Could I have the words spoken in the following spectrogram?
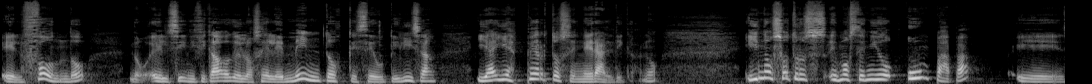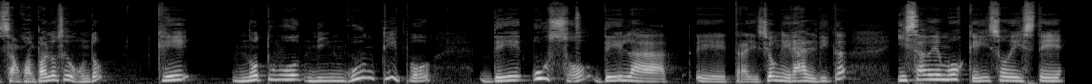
el fondo, el significado de los elementos que se utilizan, y hay expertos en heráldica. ¿no? Y nosotros hemos tenido un papa, eh, San Juan Pablo II, que no tuvo ningún tipo de uso de la eh, tradición heráldica y sabemos que hizo este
